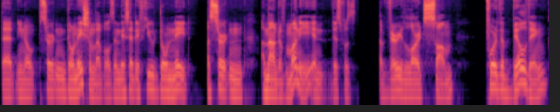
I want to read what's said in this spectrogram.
that, you know, certain donation levels, and they said if you donate a certain amount of money, and this was a very large sum, for the building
